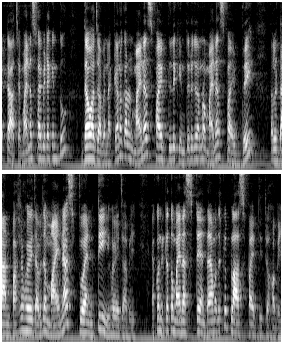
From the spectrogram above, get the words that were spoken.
একটা আছে। মাইনাস ফাইভ এটা কিন্তু দেওয়া যাবে না। কেন? কারণ মাইনাস ফাইভ দিলে কিন্তু এটা যদি আমরা মাইনাস ফাইভ দিই, তাহলে ডান পাশে হয়ে যাবে যে মাইনাস টোয়েন্টি হয়ে যাবে। এখন এটা তো মাইনাস টেন তাই আমাদেরকে প্লাস ফাইভ দিতে হবে।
